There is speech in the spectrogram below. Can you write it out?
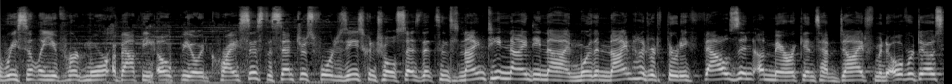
recently, you've heard more about the opioid crisis. The Centers for Disease Control says that since 1999, more than 930,000 Americans have died from an overdose,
